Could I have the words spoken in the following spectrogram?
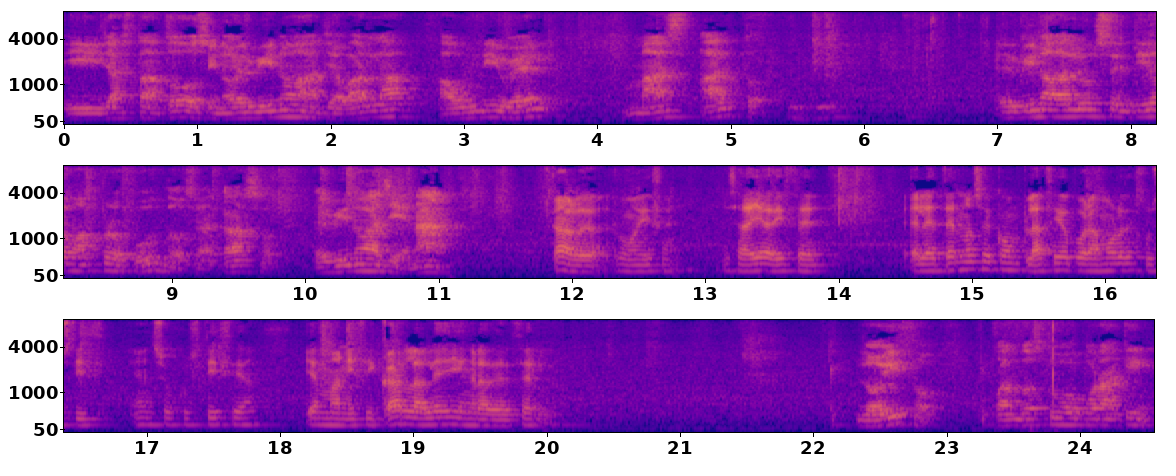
y ya está todo, sino él vino a llevarla a un nivel más alto. Él vino a darle un sentido más profundo, si acaso. Él vino a llenar. Claro, como dice, Isaías dice, el Eterno se complació por amor de justicia, en su justicia y en magnificar la ley y engrandecerla. Lo hizo. Cuando estuvo por aquí,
